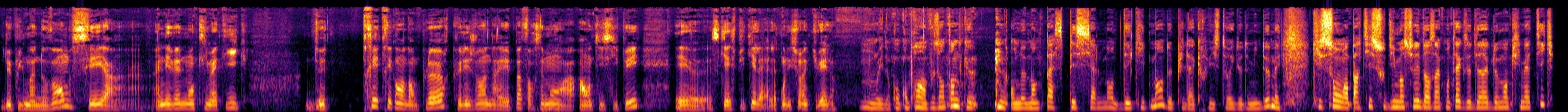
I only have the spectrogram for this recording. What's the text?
depuis le mois de novembre, c'est un événement climatique de très très grande ampleur que les gens n'arrivaient pas forcément à, anticiper et euh, ce qui a expliqué la, la, condition actuelle. Oui, donc on comprend à vous entendre que on ne manque pas spécialement d'équipements depuis la crue historique de 2002, mais qui sont en partie sous-dimensionnés dans un contexte de dérèglement climatique.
